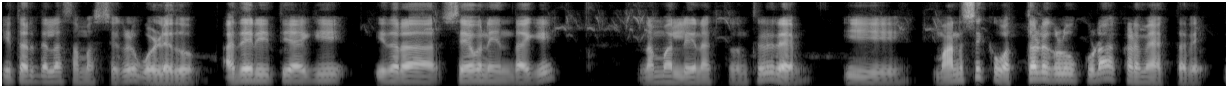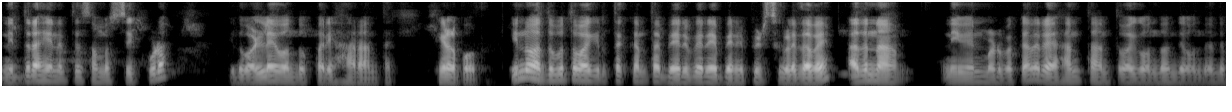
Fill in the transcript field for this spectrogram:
ಈ ಥರದ್ದೆಲ್ಲ ಸಮಸ್ಯೆಗಳು ಒಳ್ಳೆಯದು ಅದೇ ರೀತಿಯಾಗಿ ಇದರ ಸೇವನೆಯಿಂದಾಗಿ ನಮ್ಮಲ್ಲಿ ಏನಾಗ್ತದೆ ಅಂತ ಹೇಳಿದ್ರೆ ಈ ಮಾನಸಿಕ ಒತ್ತಡಗಳು ಕೂಡ ಕಡಿಮೆ ಆಗ್ತವೆ. ನಿದ್ರಾಹೀನತೆ ಸಮಸ್ಯೆ ಕೂಡ ಇದು ಒಳ್ಳೆಯ ಒಂದು ಪರಿಹಾರ ಅಂತ ಹೇಳ್ಬೋದು. ಇನ್ನು ಅದ್ಭುತವಾಗಿರ್ತಕ್ಕಂಥ ಬೇರೆ ಬೇರೆ ಬೆನಿಫಿಟ್ಸ್ ಗಳಿದಾವೆ. ಅದನ್ನ ನೀವೇನ್ ಮಾಡ್ಬೇಕಂದ್ರೆ ಹಂತ ಹಂತವಾಗಿ ಒಂದೊಂದೇ ಒಂದೊಂದೇ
